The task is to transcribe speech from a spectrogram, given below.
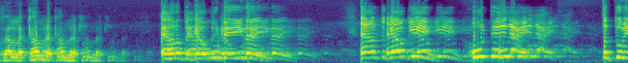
কয়, আল্লাহ কামলা এখনও তো কেউ উঠেই নাই। এখন তো কেউ কি? উঠেই নাই। তো তুমি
